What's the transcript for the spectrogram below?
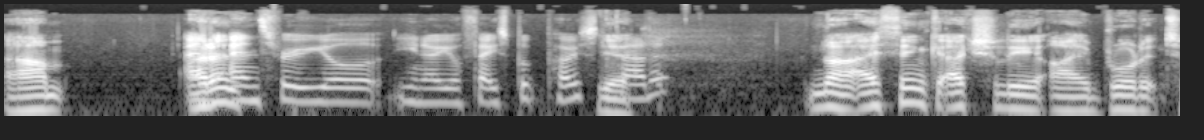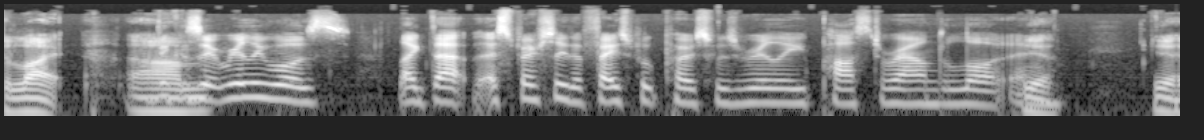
Um, and, and through your, you know, your Facebook post Yeah. about it? no, I think actually I brought it to light. Um, Because it really was like that. Especially the Facebook post was really passed around a lot. And Yeah.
